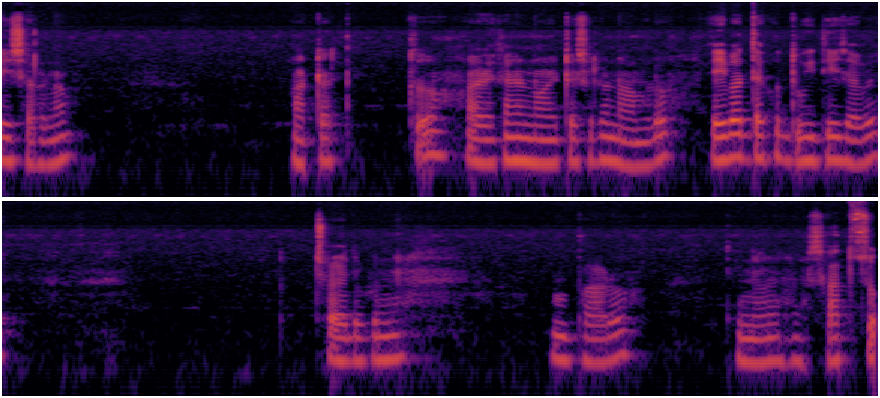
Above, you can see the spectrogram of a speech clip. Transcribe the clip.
দিয়ে চালালাম আটাত্তর আর এখানে নয়টা ছিল, নামলো। এইবার দেখো দুই দিয়ে যাবে, ছয় দুগুণে বারো, তিন, সাতশো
